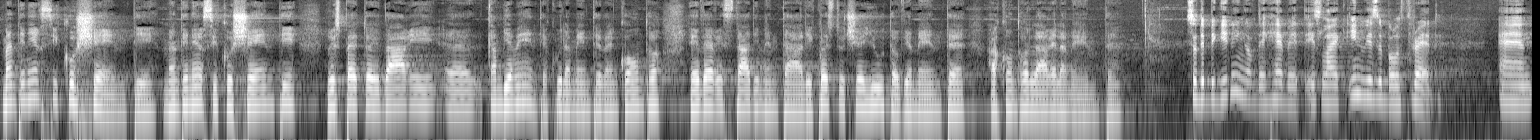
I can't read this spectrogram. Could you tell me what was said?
Mantenersi coscienti, mantenersi coscienti rispetto ai vari eh, cambiamenti a cui la mente va incontro e ai vari stadi mentali. Questo ci aiuta ovviamente a controllare la mente. So the beginning of the habit is like invisible thread and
